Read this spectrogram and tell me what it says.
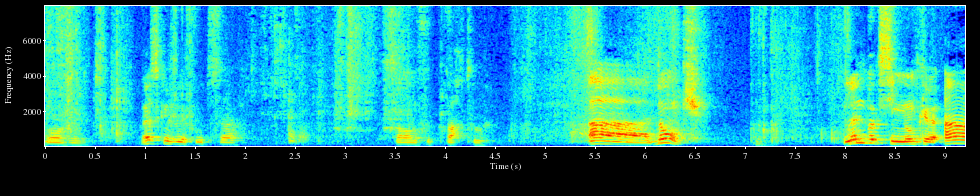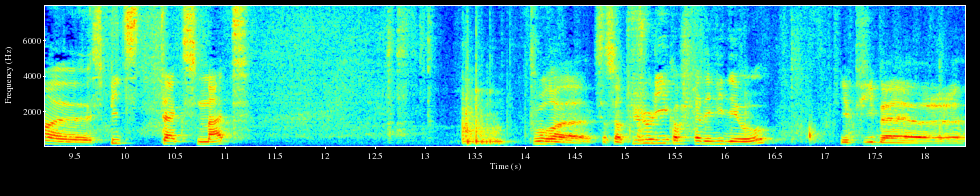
Bon. Où est-ce que je vais foutre ça? Ça va me foutre partout. Ah, donc, l'unboxing. Donc, euh, un euh, Stacks Matte pour euh, que ça soit plus joli quand je ferai des vidéos. Et puis, ben euh,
